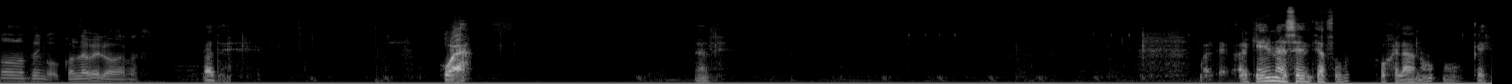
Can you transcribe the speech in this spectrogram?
No, no tengo. Con la B lo agarras. espérate. Juega. Espérate. Vale, aquí hay una esencia azul. Cógela, ¿no? ¿O qué?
